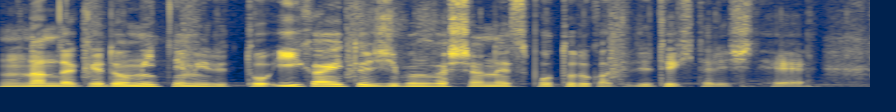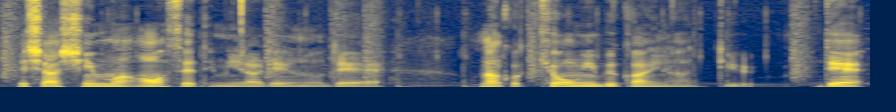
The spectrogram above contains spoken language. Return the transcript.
なんだけど、見てみると、意外と自分が知らないスポットとかって出てきたりして、で、写真も合わせて見られるので、なんか興味深いなっていう。で、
